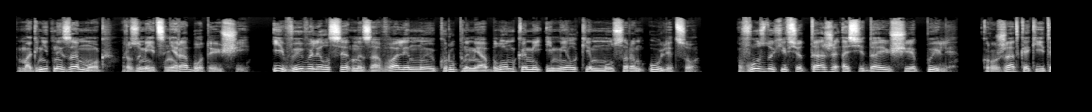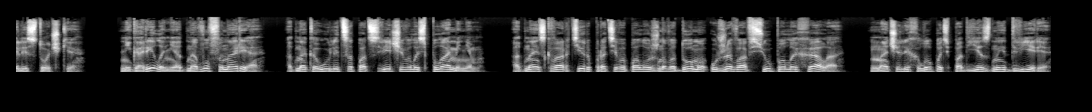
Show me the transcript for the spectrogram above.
магнитный замок, разумеется, не работающий и вывалился на заваленную крупными обломками и мелким мусором улицу. В воздухе все та же оседающая пыль, кружат какие-то листочки. Не горело ни одного фонаря, однако улица подсвечивалась пламенем. Одна из квартир противоположного дома уже вовсю полыхала. Начали хлопать подъездные двери.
